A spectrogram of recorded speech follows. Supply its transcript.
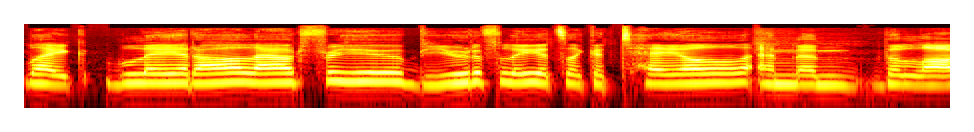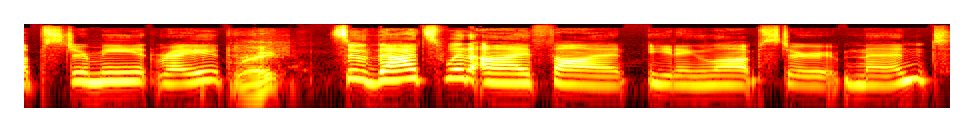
like lay it all out for you beautifully. It's like a tail and then the lobster meat, right? Right? So that's what I thought eating lobster meant.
